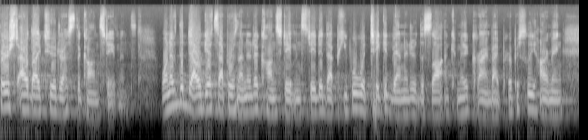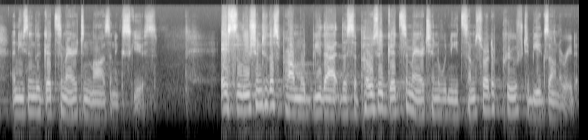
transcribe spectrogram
First, I would like to address the con statements. One of the delegates that presented a con statement stated that people would take advantage of this law and commit a crime by purposely harming and using the Good Samaritan law as an excuse. A solution to this problem would be that the supposed Good Samaritan would need some sort of proof to be exonerated.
